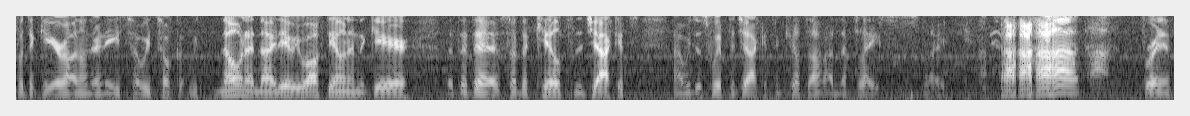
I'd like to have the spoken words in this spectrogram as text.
put the gear on underneath. So we took, we, no one had no idea. We walked down in the gear, the, the, the so the kilts and the jackets, and we just whipped the jackets and kilts off, and the place just like. Brilliant.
